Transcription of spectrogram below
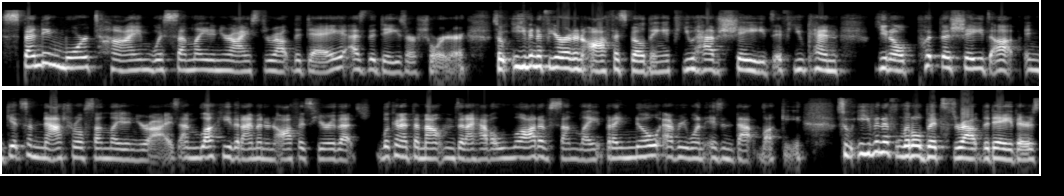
spending more time with sunlight in your eyes throughout the day as the days are shorter. So even if you're at an office building, if you have shades, if you can, you know, put the shades up and get some natural sunlight in your eyes. I'm lucky that I'm in an office here that's looking at the mountains and I have a lot of sunlight, but I know everyone isn't that lucky. So even if little bits throughout the day, there's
